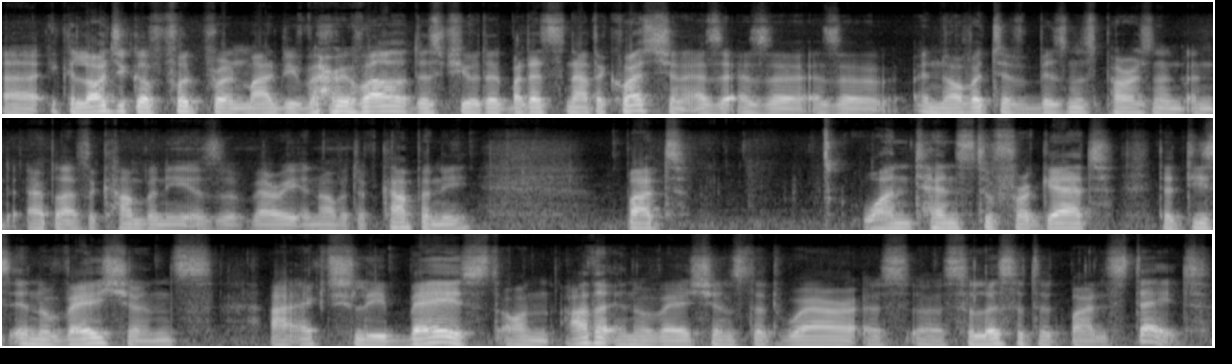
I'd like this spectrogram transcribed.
uh, ecological footprint might be very well disputed, but that's another question. As a, as a, as a innovative business person, and, and Apple as a company is a very innovative company, but one tends to forget that these innovations are actually based on other innovations that were uh, solicited by the state.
